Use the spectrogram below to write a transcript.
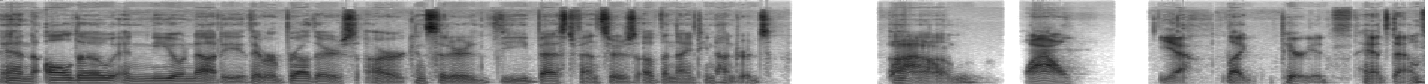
And Aldo and Nedo Nadi, they were brothers, are considered the best fencers of the 1900s. Wow. Um, Wow. yeah, like period, hands down.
